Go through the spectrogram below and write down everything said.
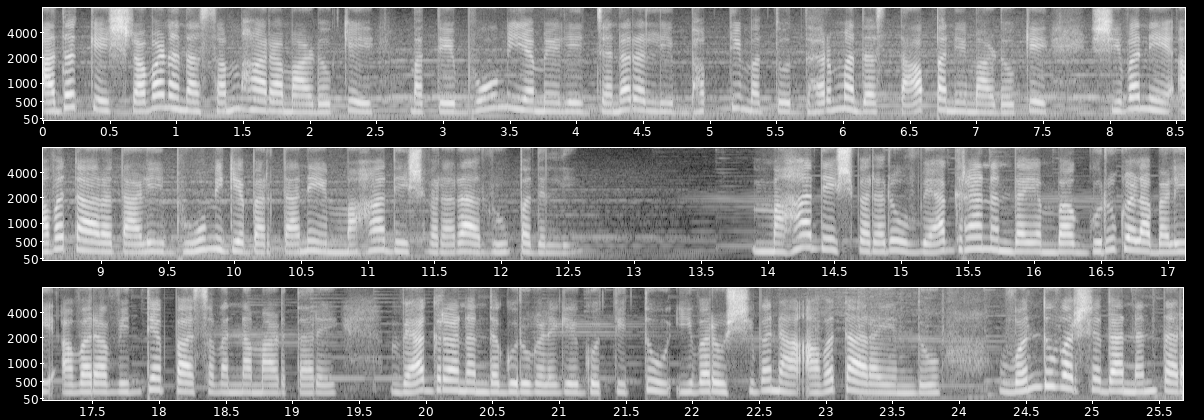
ಅದಕ್ಕೆ ಶ್ರವಣನ ಸಂಹಾರ ಮಾಡೋಕೆ ಮತ್ತೆ ಭೂಮಿಯ ಮೇಲೆ ಜನರಲ್ಲಿ ಭಕ್ತಿ ಮತ್ತು ಧರ್ಮದ ಸ್ಥಾಪನೆ ಮಾಡೋಕೆ ಶಿವನೇ ಅವತಾರ ತಾಳಿ ಭೂಮಿಗೆ ಬರ್ತಾನೆ ಮಹಾದೇಶ್ವರರ ರೂಪದಲ್ಲಿ. ಮಹಾದೇಶ್ವರರು ವ್ಯಾಘ್ರಾನಂದ ಎಂಬ ಗುರುಗಳ ಬಳಿ ಅವರ ವಿದ್ಯಾಭ್ಯಾಸವನ್ನ ಮಾಡ್ತಾರೆ. ವ್ಯಾಘ್ರಾನಂದ ಗುರುಗಳಿಗೆ ಗೊತ್ತಿತ್ತು ಇವರು ಶಿವನ ಅವತಾರ ಎಂದು. ಒಂದು ವರ್ಷದ ನಂತರ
